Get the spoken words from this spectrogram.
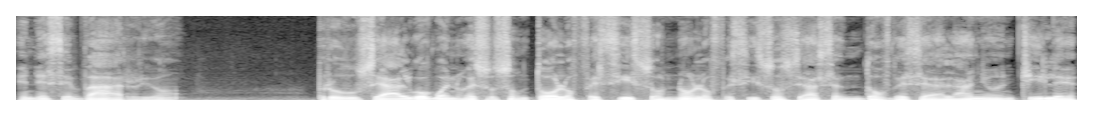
en ese barrio, produce algo, bueno, esos son todos los fecizos, ¿no? Los fecizos se hacen dos veces al año en Chile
